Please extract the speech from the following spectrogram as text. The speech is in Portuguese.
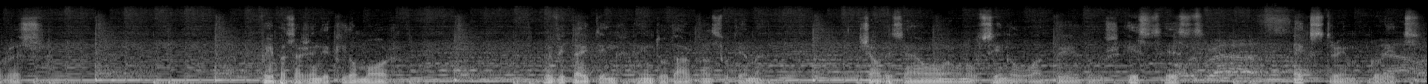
Palavras. Foi a passagem de Killmore, Levitating into Darkness, o tema. Já audição, o novo single lá dos East East Extreme Grit.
